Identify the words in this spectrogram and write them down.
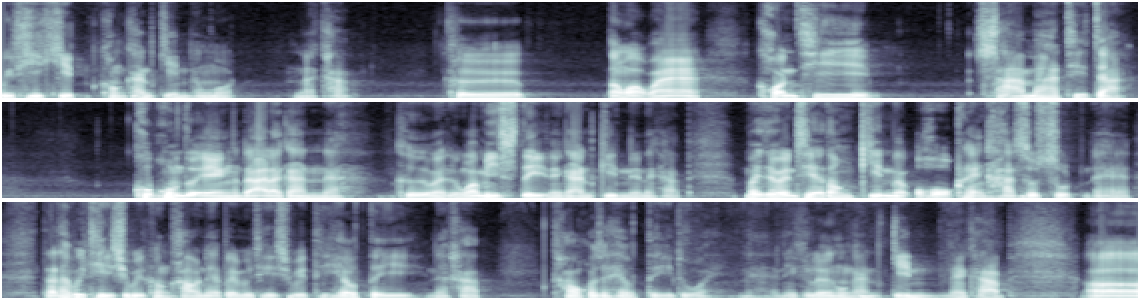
วิธีคิดของการกินทั้งหมดนะครับ คือต้องบอกว่าคนที่สามารถที่จะควบคุมตัวเองได้ละกันนะ คือหมายถึงว่ามีสติในการกินเนี่ยนะครับไม่จำเป็นที่จะต้องกินแบบโอ้โหเคร่งครัดสุดๆนะฮะแต่ถ้าวิถีชีวิตของเขาเนี่ยเป็นวิถีชีวิตที่เฮลตี้นะครับเขาก็จะเฮลตี้ด้วยนะนี่คือเรื่องของการกินนะครับเอ่อ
